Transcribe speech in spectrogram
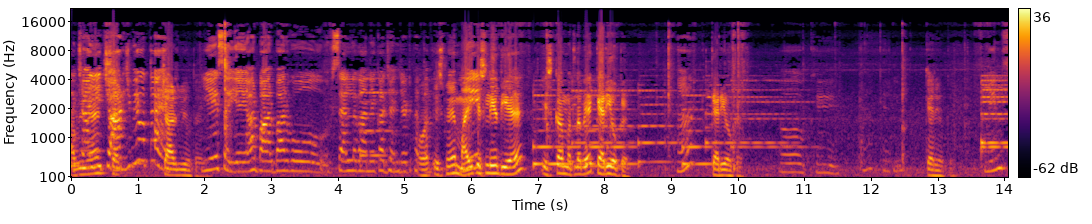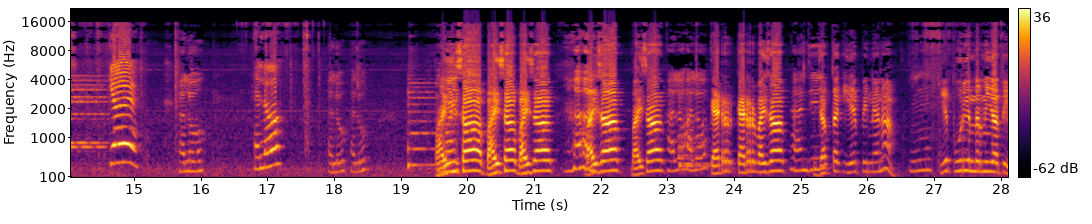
अच्छा मैं ये चार्ज भी होता है? चार्ज भी होता है। ये सही है यार बार बार वो सेल लगाने का झंझट और इसमें माइक इसलिए दिया है इसका मतलब है कैरी ओके हाँ? Carry okay okay carry okay है? हेलो हेलो हेलो हेलो भाई साहब भाई साहब भाई साहब भाई साहब भाई साहब। हेलो हेलो। कैटर कैटर भाई साहब। हाँ जी। जब तक ये पिन है ना हम्म, ये पूरी अंदर नहीं जाती।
